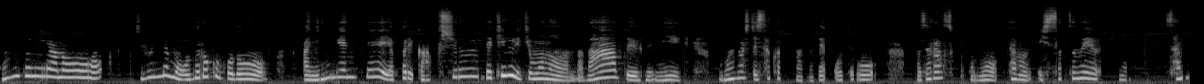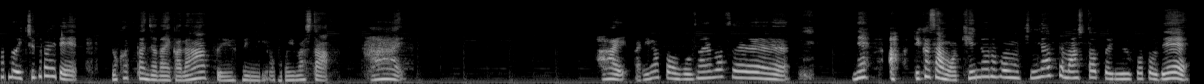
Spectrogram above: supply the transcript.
本当にあの、自分でも驚くほど、あ人間ってやっぱり学習できる生き物なんだなというふうに思いまして、桜さんのね、お手を煩わすことも多分1冊目3分の1ぐらいで良かったんじゃないかなというふうに思いました。はい。はい、ありがとうございます。ね。あ、リカさんは Kindle 本気になってましたということで、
